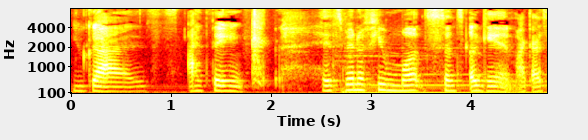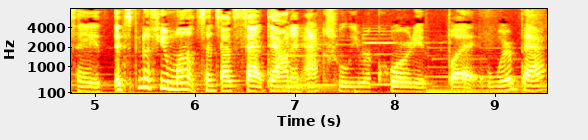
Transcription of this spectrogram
You guys, I think it's been a few months since, again, like I say, it's been a few months since I've sat down and actually recorded, but we're back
